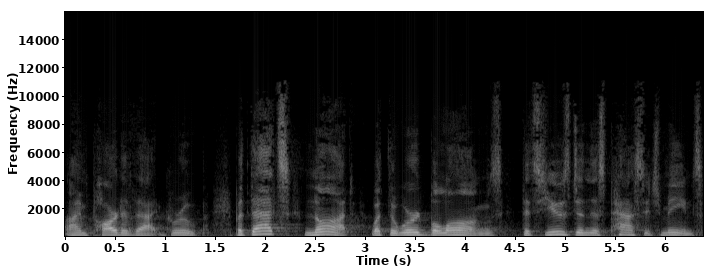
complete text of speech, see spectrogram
I'm part of that group. But that's not what the word belongs that's used in this passage means.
